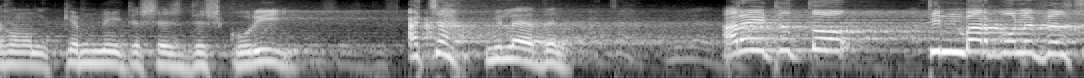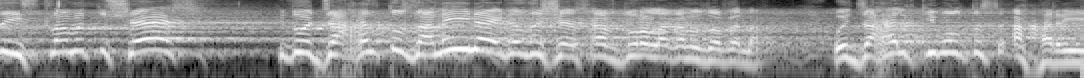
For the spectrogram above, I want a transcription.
এখন কেমনে এটা শেষ দেশ করি? আচ্ছা মিলাই দেন। আরে, এটা তো তিনবার বলে ফেলছে, ইসলামে তো শেষ। কিন্তু ওই জাহেল তো জানেই না এটা যে শেষ, আর জোড়া লাগানো যাবে না। ওই জাহেল কি বলতেছে? আরে,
